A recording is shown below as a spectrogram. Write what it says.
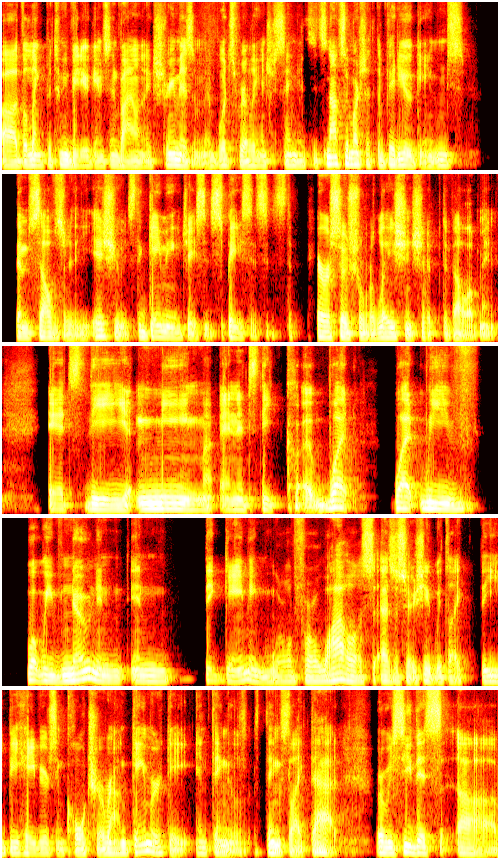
Uh, the link between video games and violent extremism. And what's really interesting is it's not so much that the video games themselves are the issue; it's the gaming adjacent spaces. It's the parasocial relationship development. It's the meme, and it's the what what we've what we've known in in the gaming world for a while as, as associated with like the behaviors and culture around gamergate and things things like that where we see this uh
